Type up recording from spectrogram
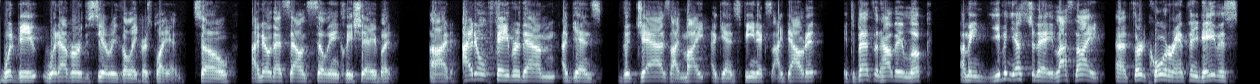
would be whatever the series the Lakers play in. So I know that sounds silly and cliche, but uh, I don't favor them against the Jazz. I might against Phoenix. I doubt it. It depends on how they look. I mean, even yesterday, last night, uh, third quarter, Anthony Davis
